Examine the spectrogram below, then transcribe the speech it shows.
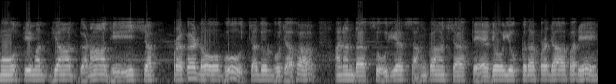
मूर्तिमध्याद्गणाधीश प्रकटो भूचतुर्भुजः अनन्दसूर्यसङ्काश तेजोयुक्तप्रजापदे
